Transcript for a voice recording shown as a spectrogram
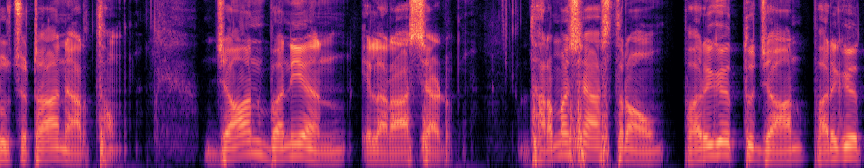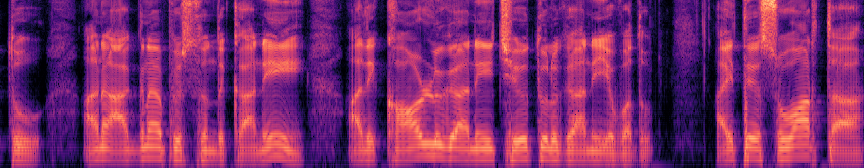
చూచుట అని అర్థం. జాన్ బనియన్ ఇలా రాశాడు. ధర్మశాస్త్రం పరిగెత్తు జాన్ పరిగెత్తు అని ఆజ్ఞాపిస్తుంది కానీ అది కాళ్ళు కానీ చేతులు కానీ ఇవ్వదు. అయితే సువార్త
